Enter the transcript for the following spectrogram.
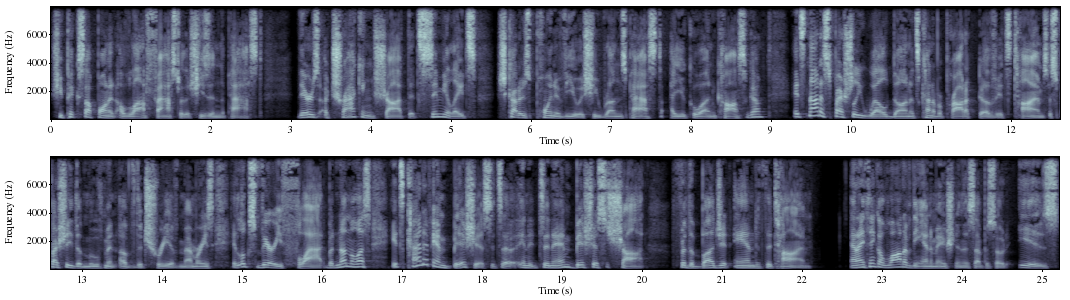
She picks up on it a lot faster that she's in the past. There's a tracking shot that simulates Hikaru's point of view as she runs past Ayukawa and Kasuga. It's not especially well done. It's kind of a product of its times, especially the movement of the tree of memories. It looks very flat, but nonetheless, it's kind of ambitious. It's a and it's an ambitious shot for the budget and the time. And I think a lot of the animation in this episode is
